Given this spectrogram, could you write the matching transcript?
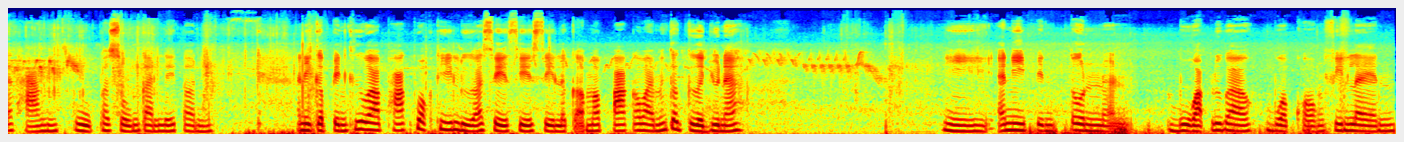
กระถางนี้ปลูกผสมกันเลยตอนนี้ อันนี้ก็เป็นคือว่าพักพวกที่เหลือเศษเศษเศษแล้วก็มาปักเอาไว้มันก็เกิดอยู่นะ นี่อันนี้เป็นต้นอันบวบหรือเปล่าบวบของฟินแลนด์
